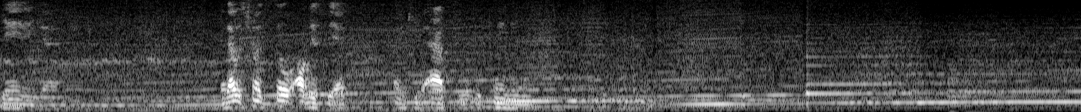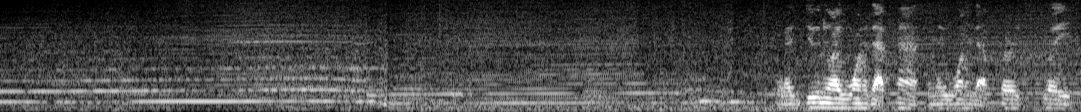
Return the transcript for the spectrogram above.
gaining on him. But I was trying to still, obviously, I, I keep absolutely cleaning But I do know I wanted that pass and I wanted that first place.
